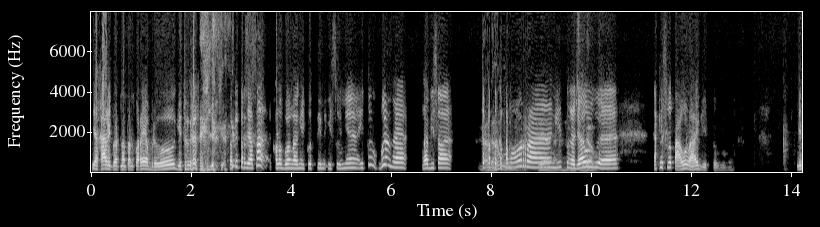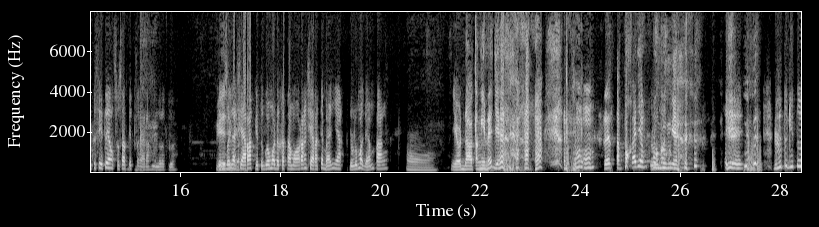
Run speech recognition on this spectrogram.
ya kali gue nonton Korea bro gitu kan. Iya, tapi ternyata kalau gue nggak ngikutin isunya itu gue nggak nggak bisa cepet deket sama orang Iya, gitu. nggak jauh gaul. gue at least lu tahu lah gitu. Gitu sih itu yang susah pit sekarang menurut gue jadi sih, banyak Bang. syarat gitu gue mau deket sama orang syaratnya banyak dulu mah gampang Oh. Ya udah datengin Hmm. aja. Udah tepok aja Dulu punggungnya. Iya. dulu tuh gitu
